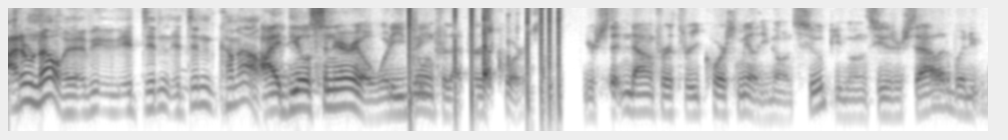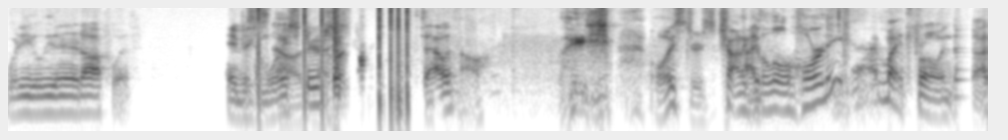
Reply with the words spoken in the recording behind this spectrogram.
I don't know. I it didn't. It didn't come out. Ideal scenario. What are you doing for that first course? You're sitting down for a three course meal. You going soup? You going Caesar salad? What, what are you leading it off with? Maybe Big some salad, oysters. man. Salad. No. Oysters. Trying to get a little horny. I might throw in. I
